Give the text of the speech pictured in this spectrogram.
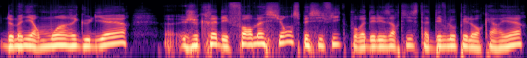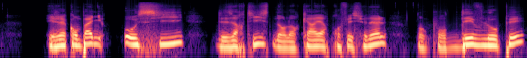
de manière moins régulière. Euh, je crée des formations spécifiques pour aider les artistes à développer leur carrière. Et j'accompagne aussi des artistes dans leur carrière professionnelle, donc pour développer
